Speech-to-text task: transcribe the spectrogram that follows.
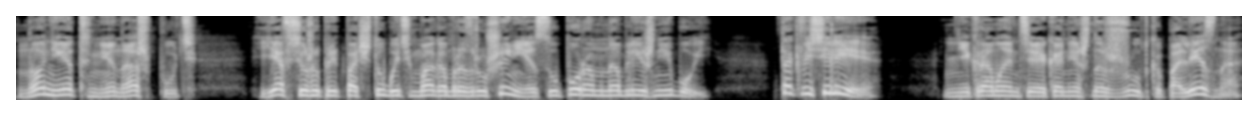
Но нет, не наш путь я все же предпочту быть магом разрушения с упором на ближний бой. Так веселее. Некромантия, конечно, жутко полезна.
